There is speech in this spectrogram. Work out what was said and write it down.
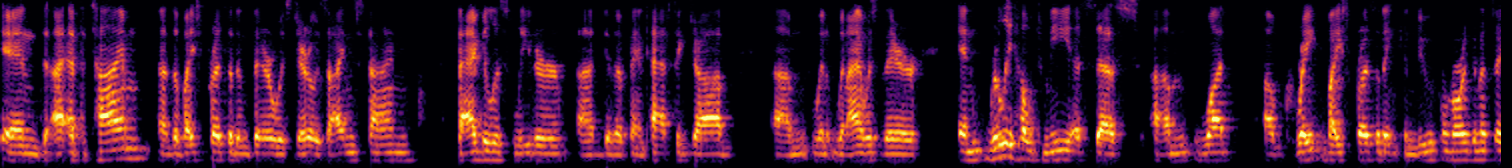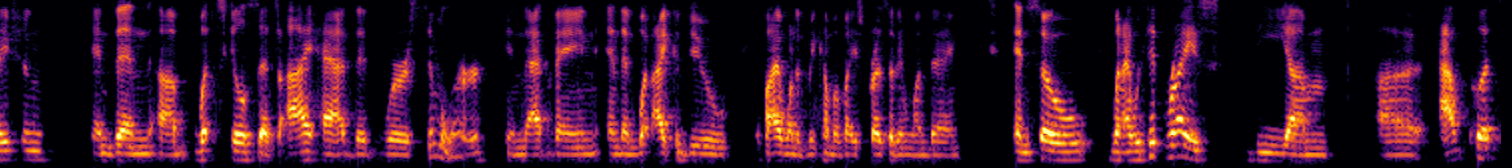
And uh, at the time, uh, the vice president there was Darrow Zeidenstein, fabulous leader, uh, did a fantastic job um, when, when I was there, and really helped me assess um, what a great vice president can do for an organization, and then um, what skill sets I had that were similar in that vein, and then what I could do if I wanted to become a vice president one day. And so when I was at Rice, the um, output,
